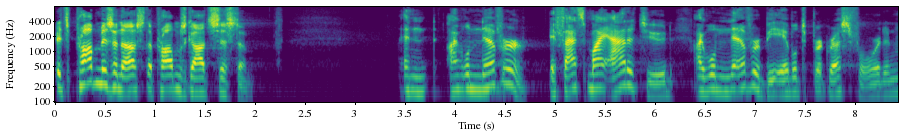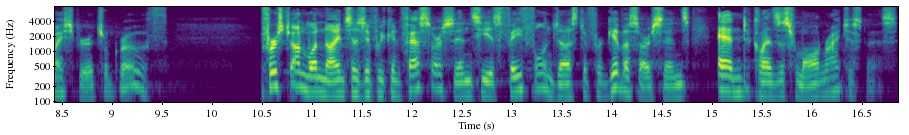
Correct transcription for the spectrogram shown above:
Its problem isn't us, the problem's God's system. And I will never, if that's my attitude, I will never be able to progress forward in my spiritual growth. 1 John 1 9 says, If we confess our sins, he is faithful and just to forgive us our sins and to cleanse us from all unrighteousness.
